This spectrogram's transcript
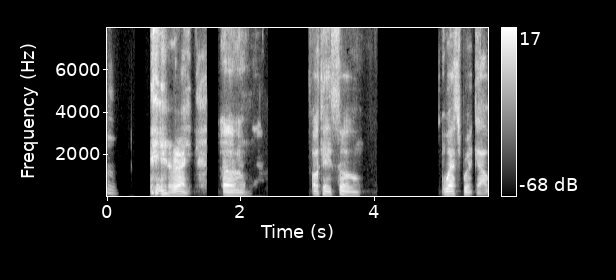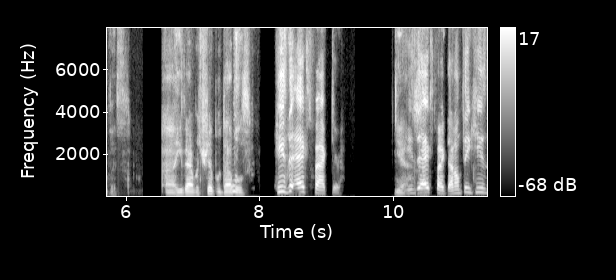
yeah, right. Um, okay, so Westbrook, Alvis. Uh, he's averaged triple doubles. He's the X factor. Yeah, He's the X factor. I don't think he's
